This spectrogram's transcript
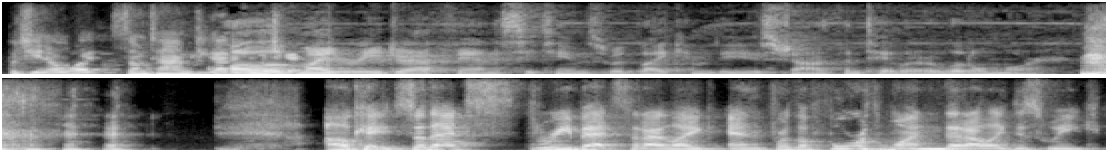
but you know what? Sometimes you got to All of my redraft fantasy teams would like him to use Jonathan Taylor a little more. okay, so that's three bets that I like, and for the fourth one that I like this week,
